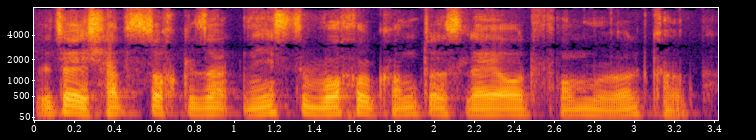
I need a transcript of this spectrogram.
Bitte, ich hab's doch gesagt, nächste Woche kommt das Layout vom World Cup.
